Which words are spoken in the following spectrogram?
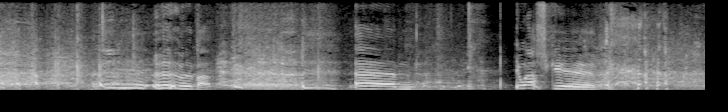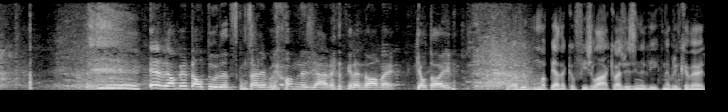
Ahm, eu acho que é realmente a altura de se começarem a homenagear esse grande homem que é o Toy. Havia uma piada que eu fiz lá, que eu às vezes ainda digo na brincadeira,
